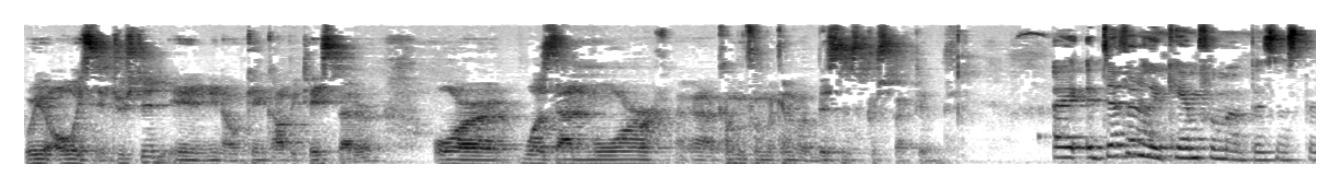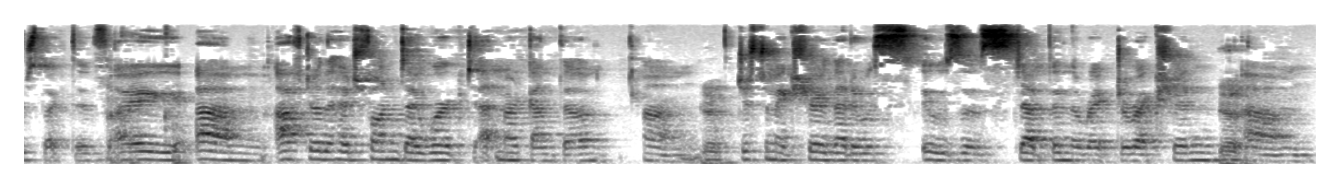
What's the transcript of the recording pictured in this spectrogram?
Were you always interested in you know can coffee taste better, or was that more uh, coming from a kind of a business perspective? I, it definitely came from a business perspective. I um, after the hedge fund, I worked at Mercanta um, Yeah. just to make sure that it was it was a step in the right direction. Yeah. Um,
